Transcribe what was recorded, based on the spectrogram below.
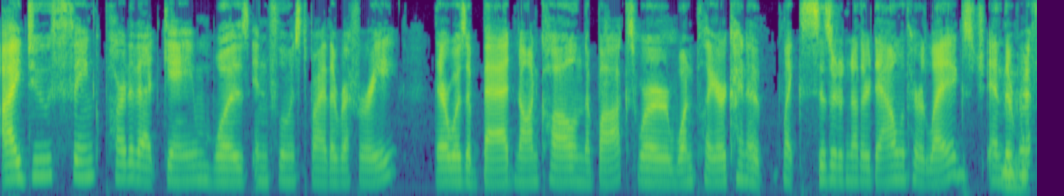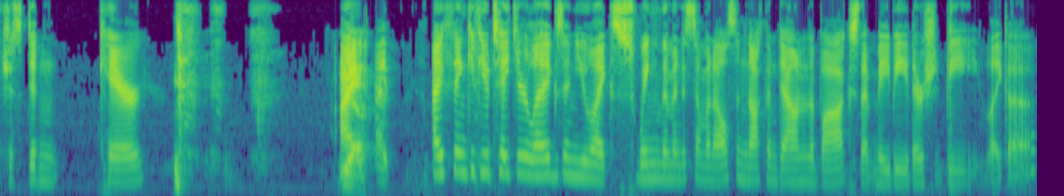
I do think part of that game was influenced by the referee. There was a bad non-call in the box where one player kind of like scissored another down with her legs, and the Mhm. ref just didn't care. Yeah. I, I I think if you take your legs and you like swing them into someone else and knock them down in the box, that maybe there should be like a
